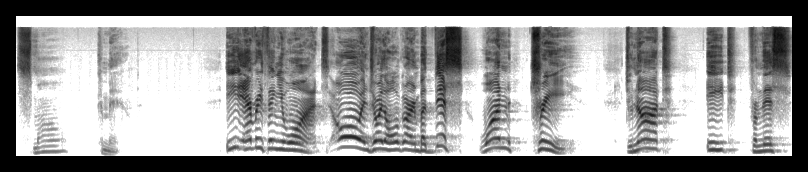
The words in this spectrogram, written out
small command. Eat everything you want. Oh, enjoy the whole garden. But this one tree, do not eat from this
